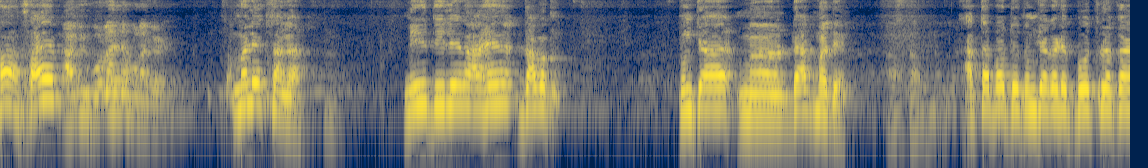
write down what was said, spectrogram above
हा साहेब. आम्ही बोलायचं कोणाकडे? मला एक सांगा. मी दिलेला आहे दावक तुमच्या म, डाकमध्ये. आता पाहतो तुमच्याकडे पोचलं का?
